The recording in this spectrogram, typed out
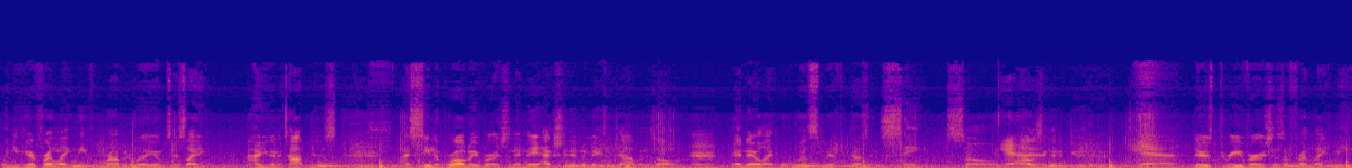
When you hear friend like me from Robin Williams, it's like, how you gonna top this? Mm, I seen the Broadway version, and they actually did an amazing job on his own. mm, And they're like, well, Will Smith doesn't sing, so Yeah. how is he gonna do that? yeah. There's three versions of Friend Like Me.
